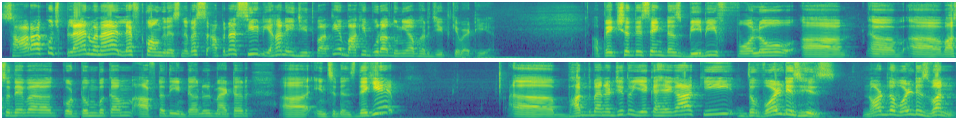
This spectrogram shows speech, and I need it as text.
सारा कुछ प्लान बनाया लेफ़्ट कांग्रेस ने। बस अपना सीट यहाँ नहीं जीत पाती है, बाकी पूरा दुनिया भर जीत के बैठी है। Apekshit Singh does BB follow वासुदेव कुटुंबकम after the internal matter incidents देखिए भक्त बैनर्जी तो ये कहेगा कि the world is his not the world is one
